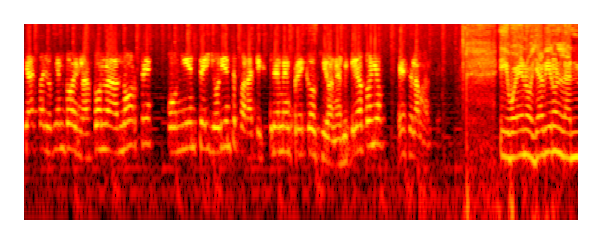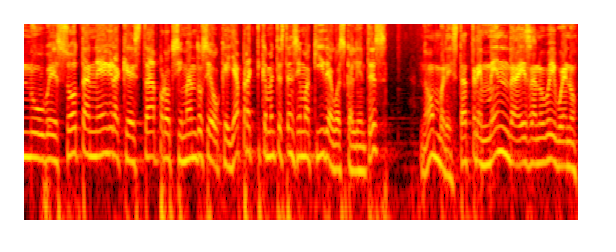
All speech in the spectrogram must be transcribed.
ya está lloviendo en la zona norte, poniente y oriente para que extremen precauciones. Mi querido Antonio, es el amante. Y bueno, ya vieron la nubesota negra que está aproximándose o que ya prácticamente está encima aquí de Aguascalientes. No, hombre, está tremenda esa nube y bueno,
